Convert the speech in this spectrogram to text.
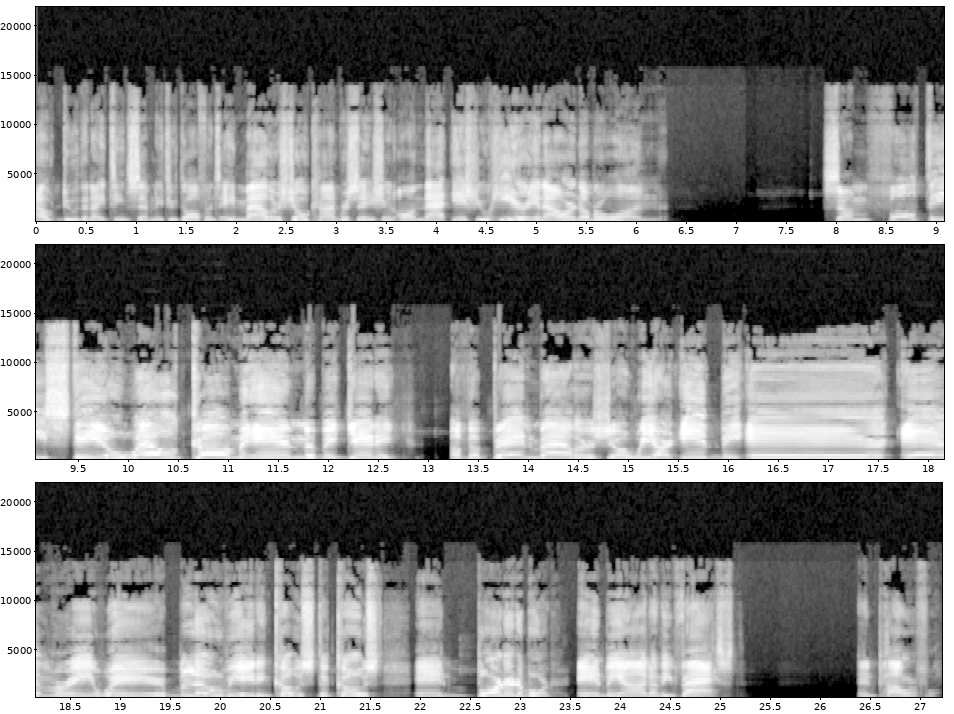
outdo the 1972 Dolphins. A Maller Show conversation on that issue here in hour number one. Some faulty steel. Welcome in the beginning of the Ben Maller Show. We are in the air everywhere, bloviating coast to coast and border to border and beyond on the vast and powerful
